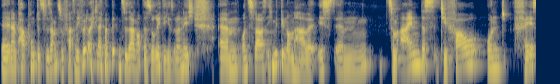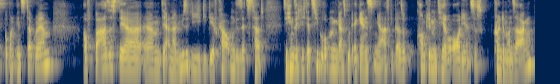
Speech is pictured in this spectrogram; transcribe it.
in ein paar Punkte zusammenzufassen. Ich würde euch gleich mal bitten zu sagen, ob das so richtig ist oder nicht. Ähm, und zwar, was ich mitgenommen habe, ist ähm, zum einen, dass TV und Facebook und Instagram auf Basis der, der Analyse, die die GfK umgesetzt hat, sich hinsichtlich der Zielgruppen ganz gut ergänzen. Ja, es gibt also komplementäre Audiences, könnte man sagen.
